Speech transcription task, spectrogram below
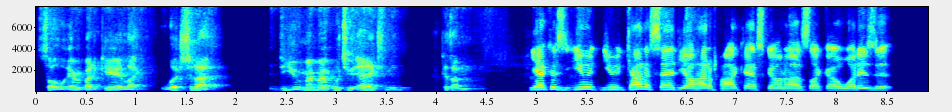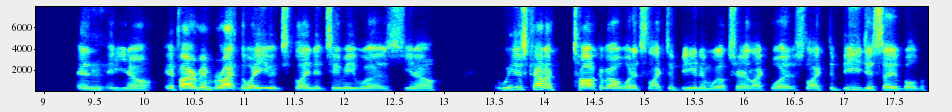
so everybody cared like what should I do you remember what you asked me? Because I'm Yeah, because you you kind of said y'all had a podcast going. I was like, oh, what is it? And mm-hmm. you know, if I remember right, the way you explained it to me was, you know, we just kind of talk about what it's like to be in a wheelchair, like what it's like to be disabled.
